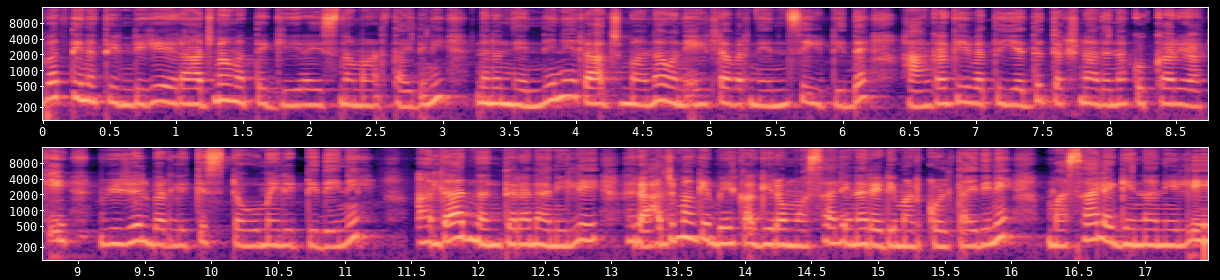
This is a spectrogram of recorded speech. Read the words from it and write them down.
ಇವತ್ತಿನ ತಿಂಡಿಗೆ ರಾಜ್ಮಾ ಮತ್ತು ಗೀ ರೈಸ್ನ ಮಾಡ್ತಾಯಿದ್ದೀನಿ ನಾನು ನೆನ್ನೆನೇ ರಾಜ್ಮಾನ ಒಂದು ಏಯ್ಟ್ ಅವರ್ ನೆನೆಸಿ ಇಟ್ಟಿದ್ದೆ. ಹಾಗಾಗಿ ಇವತ್ತು ಎದ್ದ ತಕ್ಷಣ ಅದನ್ನು ಕುಕ್ಕರ್ಗೆ ಹಾಕಿ ವಿಜುವಲ್ ಬರಲಿಕ್ಕೆ ಸ್ಟವ್ ಮೇಲೆ ಇಟ್ಟಿದ್ದೀನಿ. ಅದಾದ ನಂತರ ನಾನಿಲ್ಲಿ ರಾಜ್ಮಾಗೆ ಬೇಕಾಗಿರೋ ಮಸಾಲೆನ ರೆಡಿ ಮಾಡ್ಕೊಳ್ತಾ ಇದ್ದೀನಿ. ಮಸಾಲೆಗೆ ನಾನಿಲ್ಲಿ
